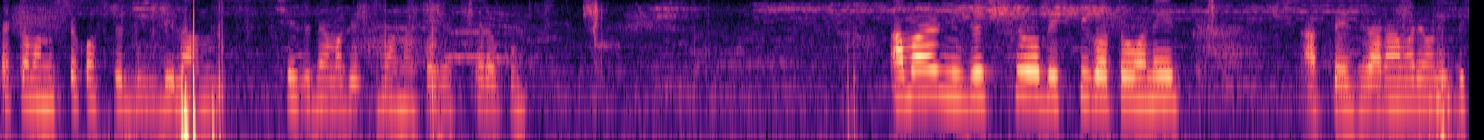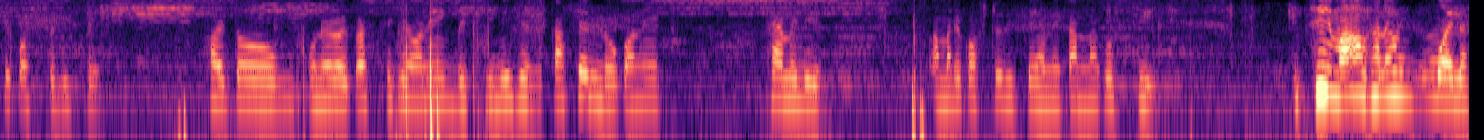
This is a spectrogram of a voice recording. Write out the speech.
একটা মানুষকে কষ্ট দিল দিলাম, সে যদি আমাকে ক্ষমা না করে, এরকম। আমার নিজস্ব ব্যক্তিগত অনেক আছে যারা আমারে অনেক বেশি কষ্ট দিছে। হয়তো ফোনের ওই পাশ থেকে অনেক বেশি নিজের কাছের লোক, অনেক ফ্যামিলির আমারে কষ্ট দিছে, আমি কান্না করছি। ছি, মা, ওখানে ময়লা।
